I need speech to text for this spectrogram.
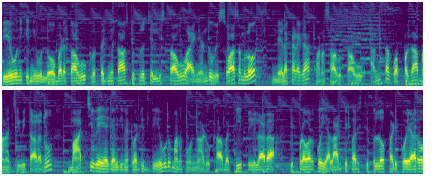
దేవునికి నీవు లోబడతావు కృతజ్ఞతాస్థుతులు చెల్లిస్తావు ఆయన అందు విశ్వాసంలో నిలకడగా కొనసాగుతావు. అంత గొప్పగా మన జీవితాలను మార్చివేయగలిగినటువంటి దేవుడు మనకు ఉన్నాడు. కాబట్టి ప్రియులారా ఇప్పటివరకు ఎలాంటి పరిస్థితుల్లో పడిపోయారో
